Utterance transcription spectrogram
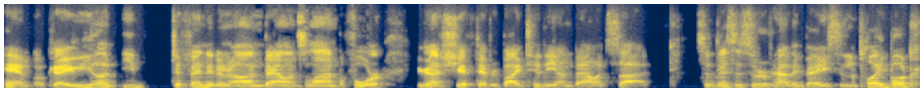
him. Okay, you you defended an unbalanced line before. You're going to shift everybody to the unbalanced side. So this is sort of how they base in the playbook.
